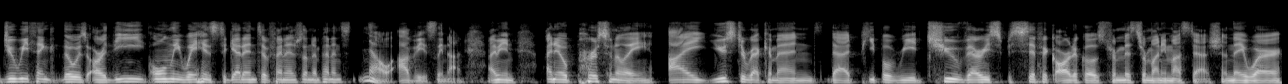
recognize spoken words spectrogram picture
do we think those are the only ways to get into financial independence? No, obviously not. I mean, I know personally, I used to recommend that people read two very specific articles from Mr. Money Mustache, and they were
